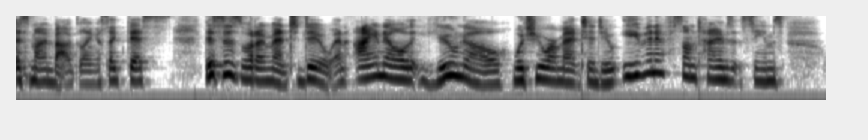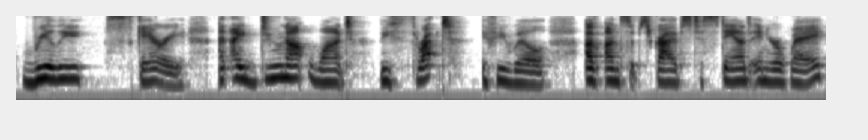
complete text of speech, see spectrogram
it's mind-boggling. It's like this this is what i'm meant to do. And i know that you know what you are meant to do even if sometimes it seems really scary and i do not want the threat if you will, of unsubscribes to stand in your way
